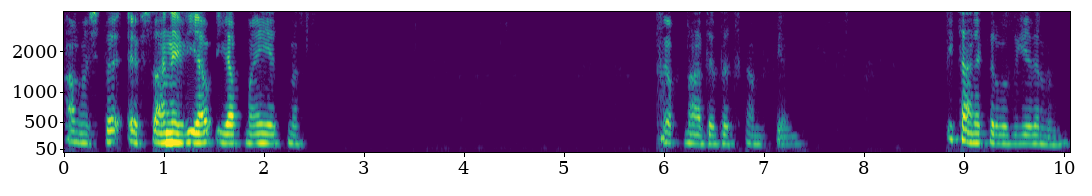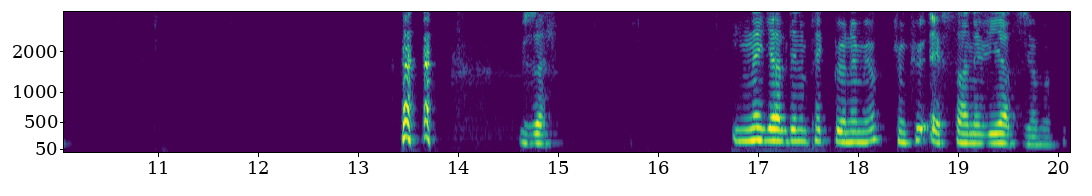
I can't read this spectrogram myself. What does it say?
Ama işte efsanevi yap- yapmaya yetmez. Yok nadirde tıkandık yani. Bir tane kırmızı gelir mi? Güzel. Ne geldiğinin pek bir önemi yok. Çünkü efsaneviye atacağım artık.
